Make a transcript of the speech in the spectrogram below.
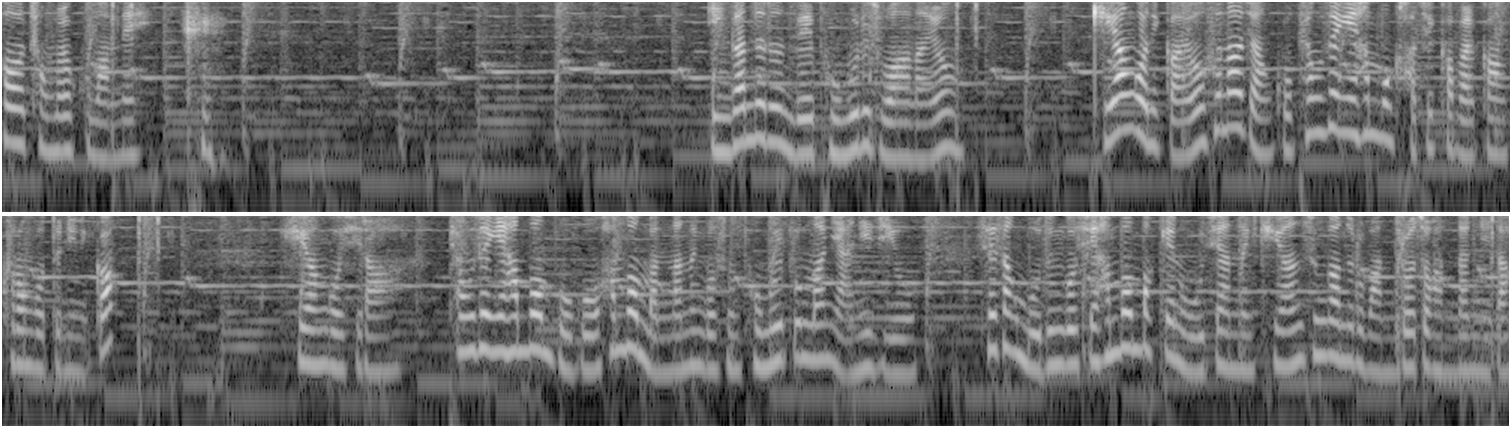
허 정말 고맙네. 인간들은 왜 보물을 좋아하나요? 귀한 거니까요. 흔하지 않고 평생에 한 번 가질까 말까 한 그런 것들이니까. 귀한 것이라 평생에 한 번 보고 한 번 만나는 것은 보물뿐만이 아니지요. 세상 모든 것이 한 번밖에는 오지 않는 귀한 순간으로 만들어져 간답니다.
